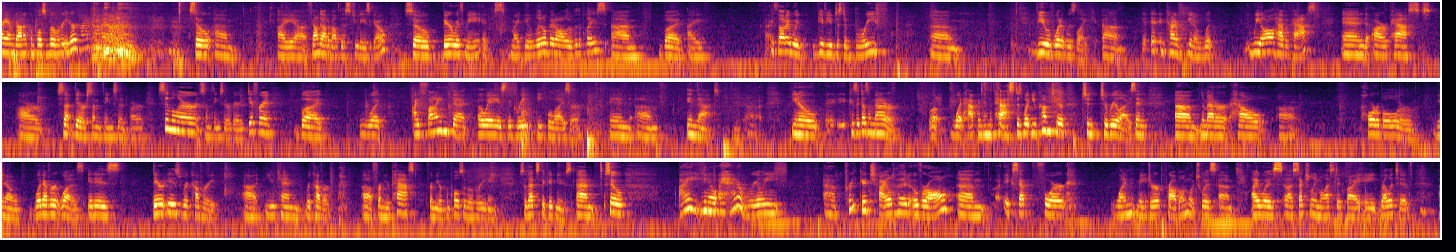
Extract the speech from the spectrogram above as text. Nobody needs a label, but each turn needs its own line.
Hi, I'm Donna, compulsive overeater. so um, I uh, found out about this two days ago. So bear with me. It might be a little bit all over the place, um, but I I thought I would give you just a brief um, view of what it was like, um, and, and kind of you know what we all have a past, and our past are so, there are some things that are similar, some things that are very different, but what I find that OA is the great equalizer in um, in that, uh, you know, because it doesn't matter what, what happened in the past is what you come to to, to realize, and um, no matter how uh, horrible or you know whatever it was, it is there is recovery. Uh, you can recover uh, from your past, from your compulsive overeating. So that's the good news. Um, so I, you know, I had a really uh, pretty good childhood overall, um, except for one major problem, which was um, I was uh, sexually molested by a relative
